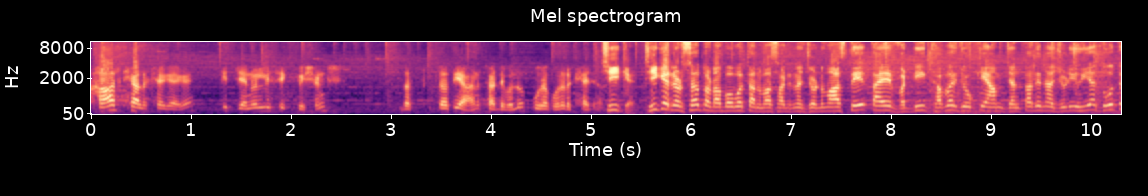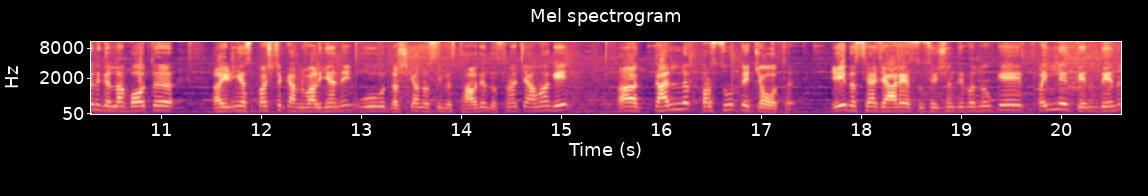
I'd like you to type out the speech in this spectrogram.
ਖਾਸ ਖਿਆਲ ਰੱਖਿਆ ਗਿਆ ਹੈ ਕਿ ਜਨਰਲੀ ਸਿਕ ਪੇਸ਼ੈਂਟਸ ਦਾ ਧਿਆਨ ਸਾਡੇ ਵੱਲੋਂ ਪੂਰਾ ਪੂਰਾ ਰੱਖਿਆ ਜਾਵੇ। ਠੀਕ ਹੈ ਠੀਕ ਹੈ ਡਾਕਟਰ ਸਾਹਿਬ, ਤੁਹਾਡਾ ਬਹੁਤ ਬਹੁਤ ਧੰਨਵਾਦ ਸਾਡੇ ਨਾਲ ਜੁੜਨ ਵਾਸਤੇ। ਤਾਂ ਇਹ ਵੱਡੀ ਖਬਰ ਜੋ ਕਿ ਆਮ ਜਨਤਾ ਦੇ ਨਾਲ ਜੁੜੀ ਹੋਈ ਹੈ ਦੋ ਤਿੰਨ ਗੱਲਾਂ ਬਹੁਤ ਜਿਹੜੀਆਂ ਸਪਸ਼ਟ ਕਰਨ ਵਾਲੀਆਂ ਨੇ, ਉਹ ਦਰਸ਼ਕਾਂ ਨੂੰ ਅਸੀਂ ਵਿਸਥਾਰ ਦੇ ਦੱਸਣਾ ਚਾਹਾਂਗੇ। ਕੱਲ ਪਰਸੋਂ ਤੇ ਚੌਥ ਇਹ ਦੱਸਿਆ ਜਾ ਰਿਹਾ ਐਸੋਸੀਏਸ਼ਨ ਦੇ ਵੱਲੋਂ ਕਿ ਪਹਿਲੇ 3 ਦਿਨ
